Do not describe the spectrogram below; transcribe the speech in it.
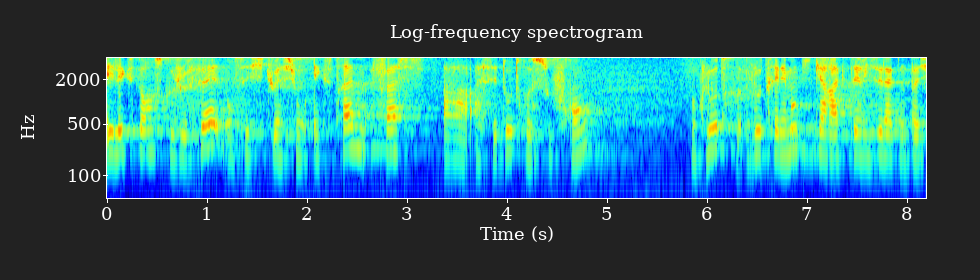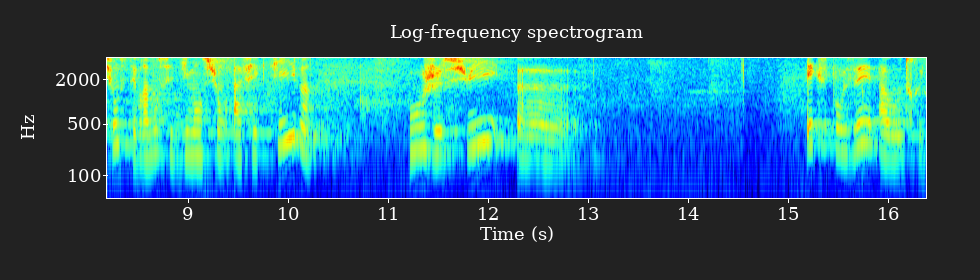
et l'expérience que je fais dans ces situations extrêmes face à, cet autre souffrant. Donc l'autre, élément qui caractérisait la compassion, c'était vraiment cette dimension affective où je suis euh, exposé à autrui.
